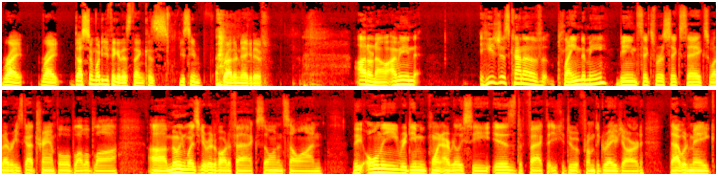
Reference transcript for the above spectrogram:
Right, right. Dustin, what do you think of this thing? Because you seem rather negative. I don't know. I mean, he's just kind of plain to me, being six for a six six, whatever. He's got trample, blah blah blah. A million ways to get rid of artifacts, so on and so on. The only redeeming point I really see is the fact that you could do it from the graveyard. That would make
